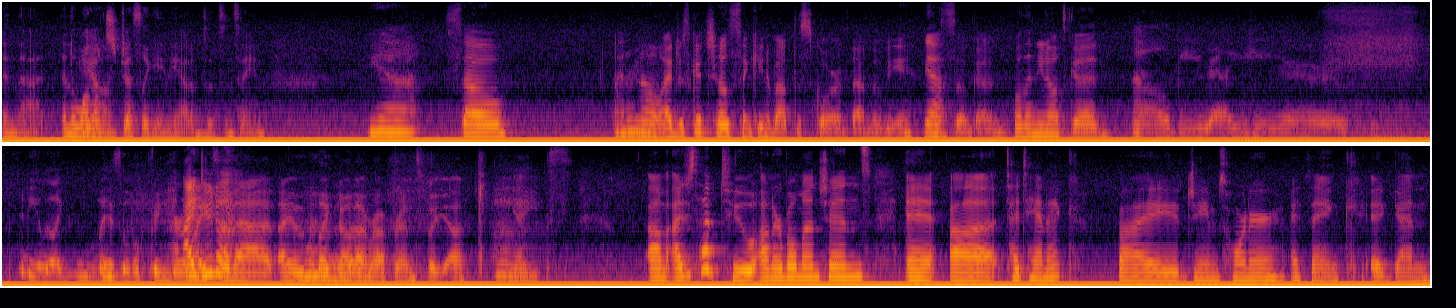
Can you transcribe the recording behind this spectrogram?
in that. And the one Yeah. looks just like Amy Adams. It's insane. Yeah. So I don't know. I just get chills thinking about the score of that movie. Yeah. It's so good. Well, then you know it's good. I'll be right here. And he like his little finger. I do know that. I like know that reference, but yeah. Yikes. Um, I just have two honorable mentions. Uh, uh, Titanic by James Horner. I think again,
